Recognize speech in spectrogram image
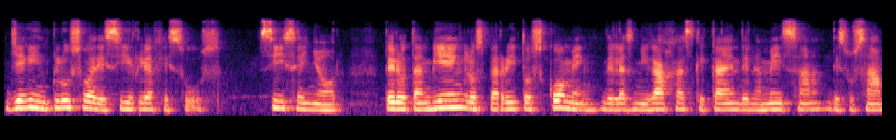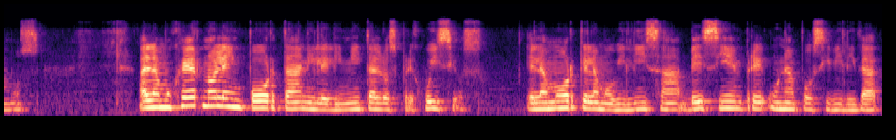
llega incluso a decirle a Jesús, sí Señor, pero también los perritos comen de las migajas que caen de la mesa de sus amos. A la mujer no le importa ni le limita los prejuicios. El amor que la moviliza ve siempre una posibilidad.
